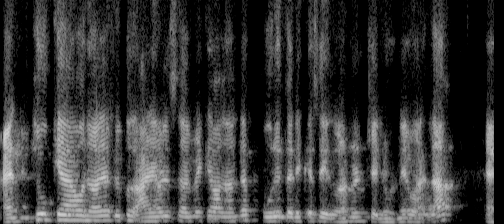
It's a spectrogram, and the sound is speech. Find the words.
एंड क्यों क्या होने वाला है? बिकॉज़ आने वाले समय में क्या होने वाला है? पूरी तरीके से इन्वायरमेंट चेंज होने वाला है।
